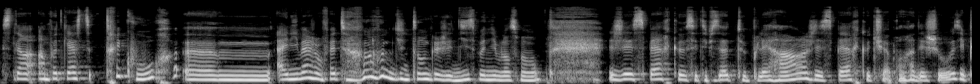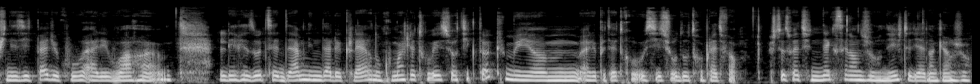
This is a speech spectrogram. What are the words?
C'était un, podcast très court, à l'image en fait du temps que j'ai disponible en ce moment. J'espère que cet épisode te plaira, j'espère que tu apprendras des choses et puis n'hésite pas du coup à aller voir les réseaux de cette dame, Linda Leclerc. Donc moi je l'ai trouvée sur TikTok, mais elle est peut-être aussi sur d'autres plateformes. Je te souhaite une excellente journée, je te dis à dans 15 jours.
